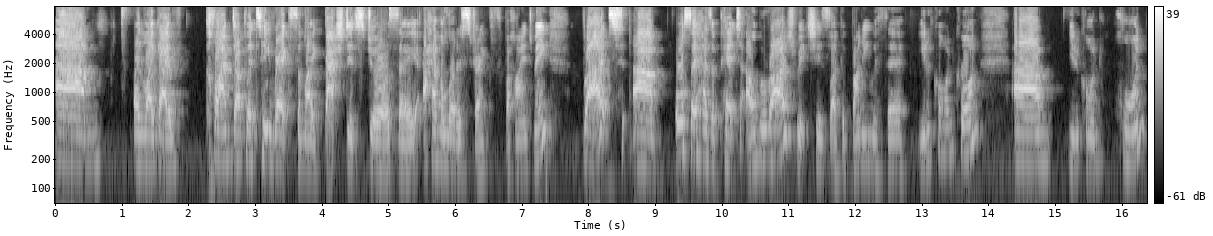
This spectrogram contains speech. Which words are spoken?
Um, and, like, I've climbed up a T Rex and, like, bashed its jaw. So, I have a lot of strength behind me. But um, also has a pet Almiraj, which is like a bunny with a unicorn corn, um, unicorn horn.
